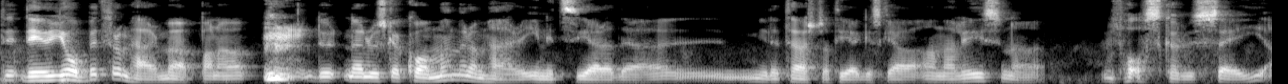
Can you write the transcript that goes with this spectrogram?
det, det är ju jobbigt för de här möparna. Du, när du ska komma med de här initierade eh, militärstrategiska analyserna. Vad ska du säga?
